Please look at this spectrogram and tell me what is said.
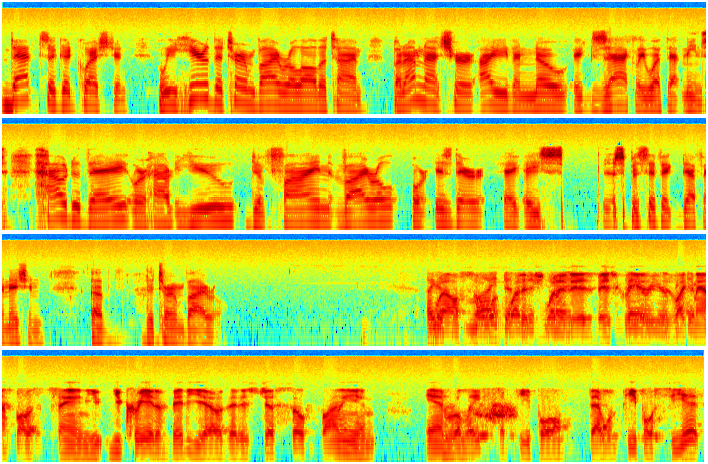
That's a good question. We hear the term viral all the time, but I'm not sure I even know exactly what that means. How do they or how do you define viral, or is there a, a specific definition of the term viral? Well, so what, what, it, what it is basically is, is like Manspot was saying, you, you create a video that is just so funny and and relates to people that when people see it,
